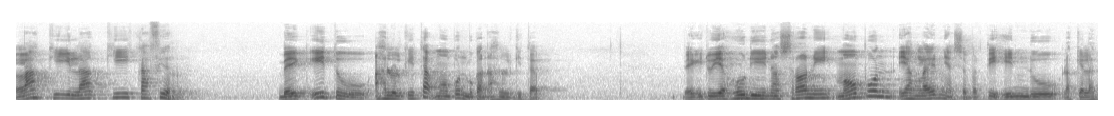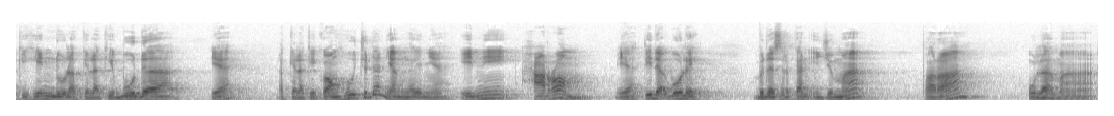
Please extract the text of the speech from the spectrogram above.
laki-laki kafir. Baik itu ahlul kitab maupun bukan ahlul kitab. Baik itu Yahudi, Nasrani maupun yang lainnya seperti Hindu, laki-laki Hindu, laki-laki Buddha, ya, laki-laki Konghucu dan yang lainnya. Ini haram, ya, tidak boleh berdasarkan ijma para ulama.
